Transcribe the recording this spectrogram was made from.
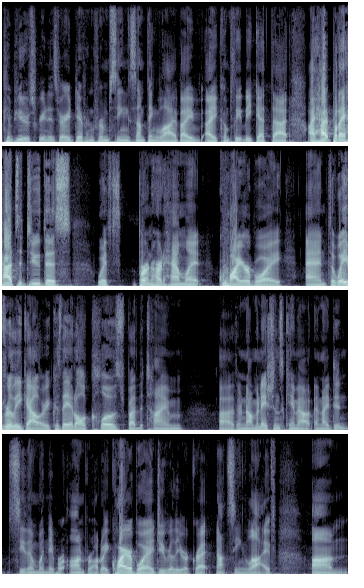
computer screen is very different from seeing something live. I I completely get that. I had but I had to do this with Bernhardt Hamlet, Choir Boy, and the Waverly Gallery because they had all closed by the time uh, their nominations came out, and I didn't see them when they were on Broadway. Choir Boy, I do really regret not seeing live. Um,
